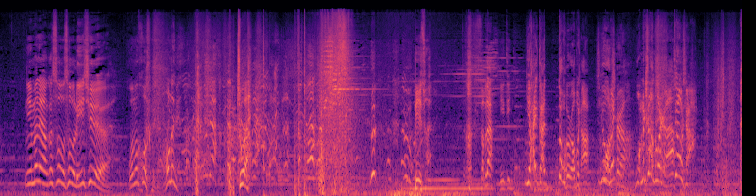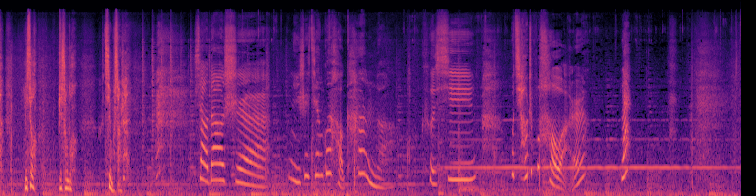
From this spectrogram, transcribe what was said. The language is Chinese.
你们两个速速离去，我们或可饶了你。诸位，闭嘴！怎么的？你你你还敢动手不成？就是啊，我们这么多人，就是啊。林兄，别冲动，切莫伤人。小道士，你这剑怪好看呢，可惜我瞧着不好玩啊。来，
